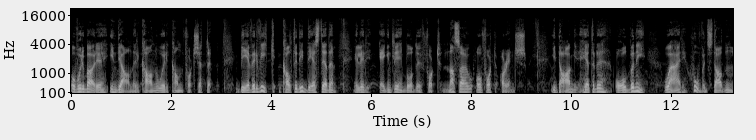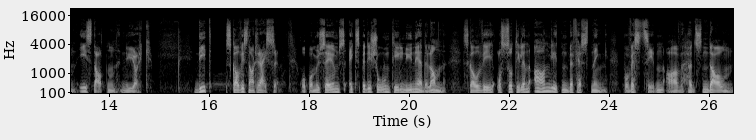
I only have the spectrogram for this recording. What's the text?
og hvor bare indianerkanoer kan fortsette. Bevervik kalte de det stedet, eller egentlig både Fort Nassau og Fort Orange. I dag heter det Albany og er hovedstaden i staten New York. Dit skal vi snart reise, og på museumsekspedisjon til Ny-Nederland skal vi også til en annen liten befestning på vestsiden av Hudsondalen,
